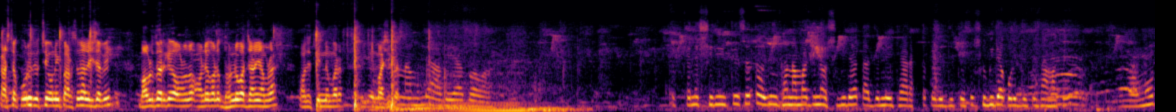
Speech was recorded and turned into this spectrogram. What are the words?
কাজটা করে দিচ্ছে উনি পার্সোনাল হিসাবে। বাবলুদারকে অনেক অনেক ধন্যবাদ জানাই আমরা আমাদের তিন নম্বর বাসী কাছে। এখানে সিঁড়ি দিতেছে তো ওই যে উঠা নামার জন্য অসুবিধা হয়, তার জন্য এটা আর একটা করে দিতেছে সুবিধা করে দিতেছে আমাকে। মোহাম্মদ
